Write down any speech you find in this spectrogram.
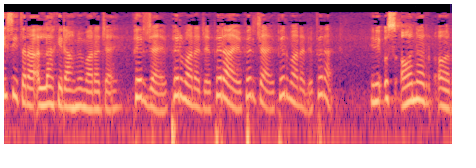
اسی طرح اللہ کی راہ میں مارا جائے۔ پھر جائے، پھر مارا جائے، پھر آئے، پھر جائے، پھر مارا جائے، پھر آئے۔ یعنی اس آنر اور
